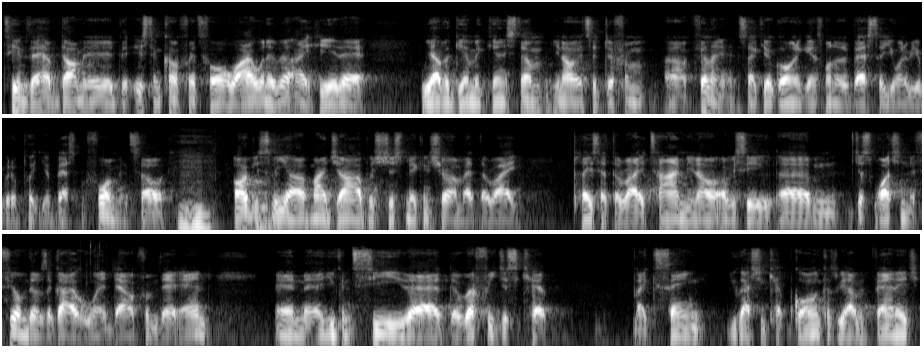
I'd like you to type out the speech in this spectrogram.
teams that have dominated the Eastern Conference for a while, whenever I hear that we have a game against them, you know, it's a different uh, feeling. It's like you're going against one of the best, so you want to be able to put your best performance. So, obviously, uh, my job was just making sure I'm at the right place at the right time. You know, obviously, um, just watching the film, there was a guy who went down from their end, and uh, you can see that the referee just kept like saying you guys should kept going because we have advantage.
